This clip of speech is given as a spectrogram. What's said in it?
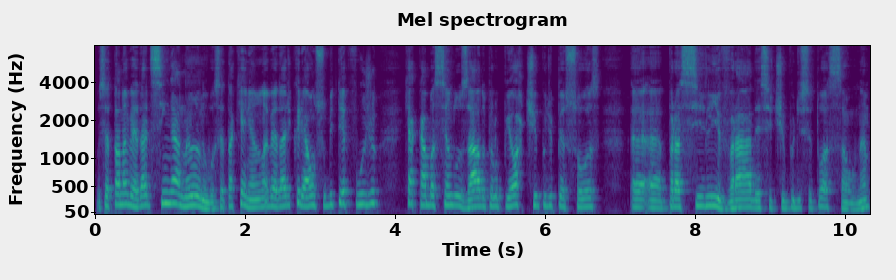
Você está, na verdade, se enganando, você está querendo, na verdade, criar um subterfúgio que acaba sendo usado pelo pior tipo de pessoas uh, eh, uh, eh, para se livrar desse tipo de situação. Né?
